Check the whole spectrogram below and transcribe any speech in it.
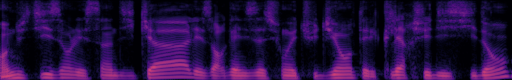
en utilisant les syndicats, les organisations étudiantes et le clergé dissident,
